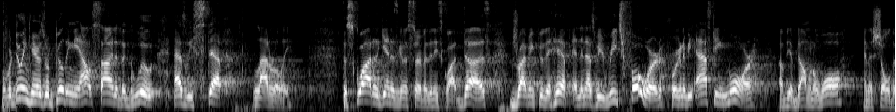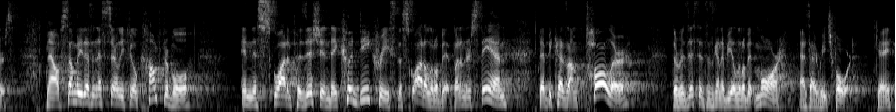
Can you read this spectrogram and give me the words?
What we're doing here is we're building the outside of the glute as we step laterally. The squat, again, is gonna serve as any squat does, driving through the hip, and then as we reach forward, we're gonna be asking more of the abdominal wall and the shoulders. Now, if somebody doesn't necessarily feel comfortable in this squatted position, they could decrease the squat a little bit, but understand that because I'm taller, the resistance is gonna be a little bit more as I reach forward, okay?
